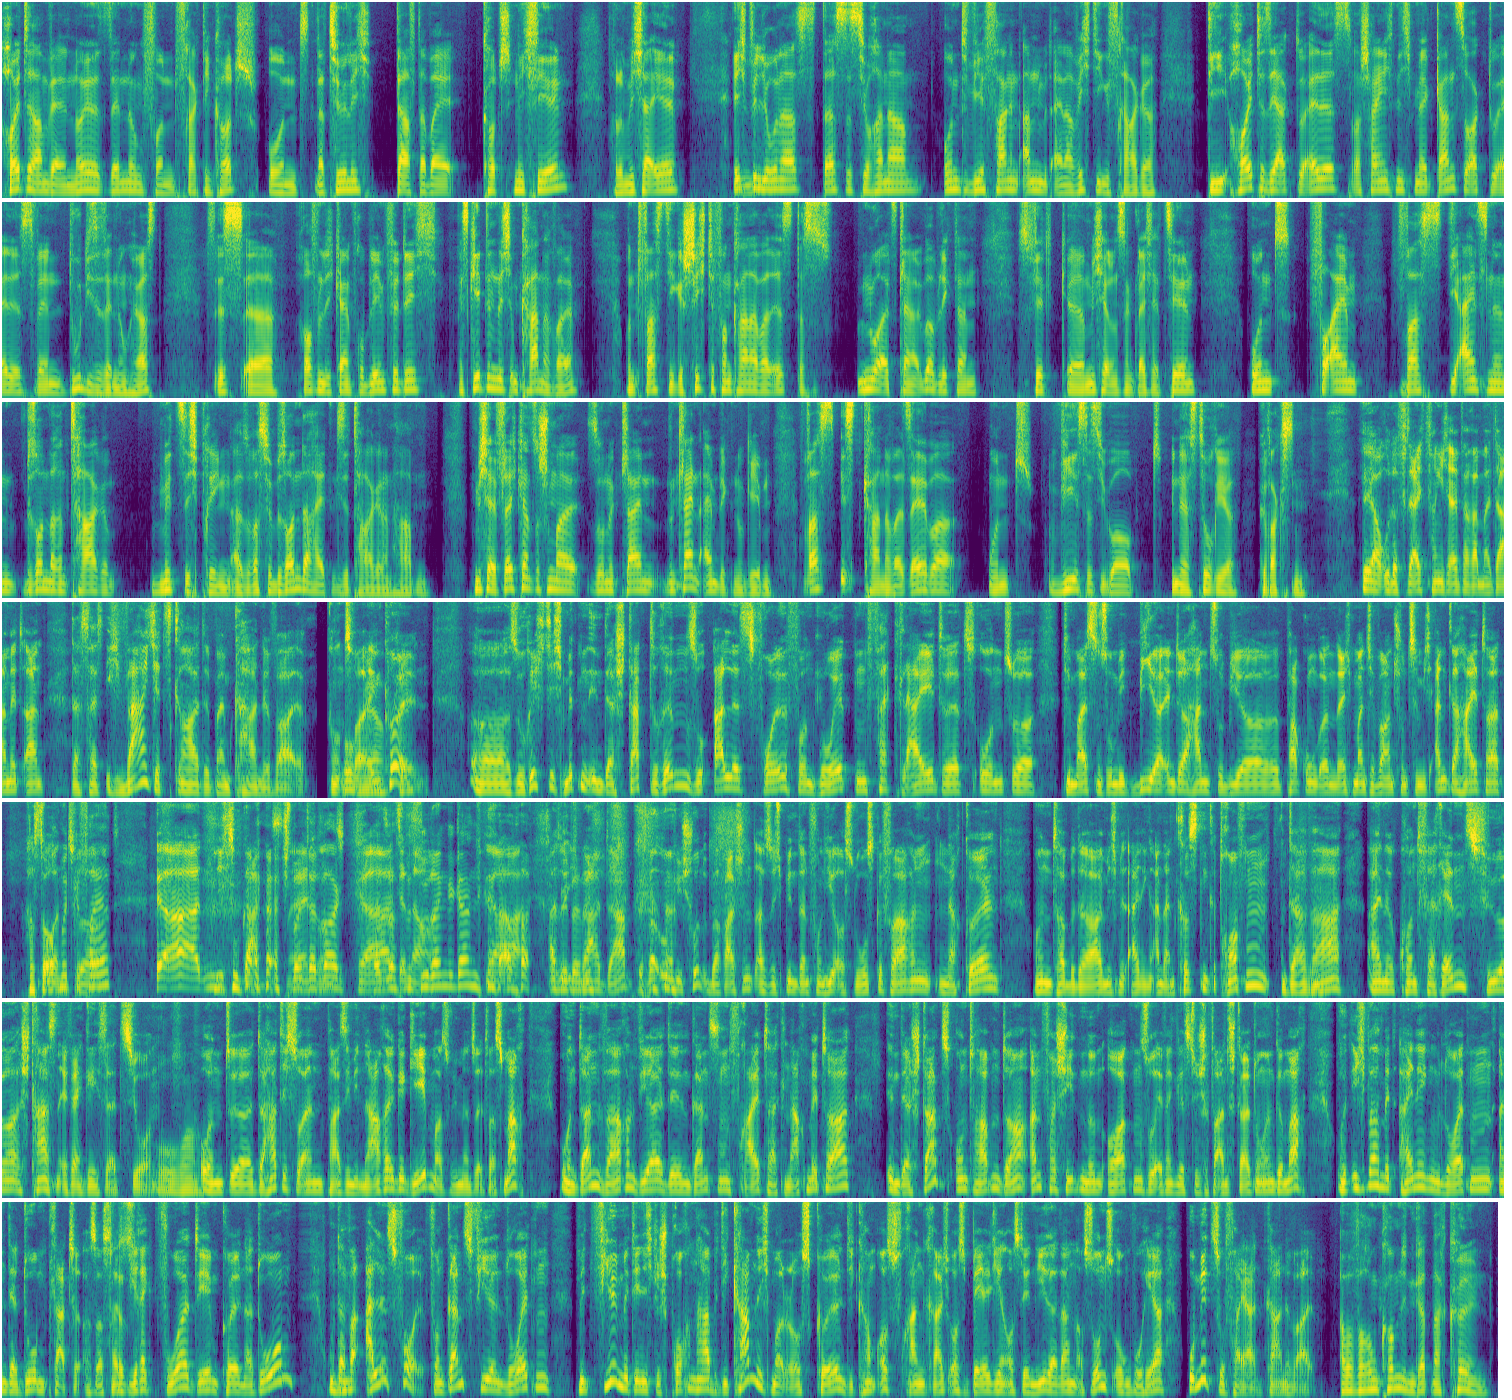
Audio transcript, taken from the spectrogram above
Heute haben wir eine neue Sendung von Frag den Coach und natürlich darf dabei Coach nicht fehlen. Hallo Michael. Ich mhm. bin Jonas, das ist Johanna und wir fangen an mit einer wichtigen Frage, die heute sehr aktuell ist, wahrscheinlich nicht mehr ganz so aktuell ist, wenn du diese Sendung hörst. Es ist äh, hoffentlich kein Problem für dich. Es geht nämlich um Karneval und was die Geschichte von Karneval ist, das ist nur als kleiner Überblick dann. Das wird äh, Michael uns dann gleich erzählen. Und vor allem, was die einzelnen besonderen Tage mit sich bringen, also was für Besonderheiten diese Tage dann haben. Michael, vielleicht kannst du schon mal so eine kleinen, einen kleinen Einblick nur geben. Was ist Karneval selber und wie ist es überhaupt in der Historie gewachsen? Ja, oder vielleicht fange ich einfach einmal damit an. Das heißt, ich war jetzt gerade beim Karneval und oh, zwar ja, in Köln. Okay äh, so richtig mitten in der Stadt drin, so alles voll von Leuten verkleidet und äh, die meisten so mit Bier in der Hand, so Bierpackungen. Manche waren schon ziemlich angeheitert. Hast du auch und, mitgefeiert? Äh, ja, nicht so ganz. ich wollte gerade sagen, ja, also was genau. bist du dann gegangen? Ja, also ich war da, war irgendwie schon überraschend. Also ich bin dann von hier aus losgefahren nach Köln und habe da mich mit einigen anderen Christen getroffen. Da mhm. war eine Konferenz für Straßenevangelisation. Oh, wow. Und äh, da hatte ich so ein paar Seminare gegeben, also wie man so etwas macht. Und dann waren wir den ganzen Freitagnachmittag in der Stadt und haben da an verschiedenen Orten so evangelistische Veranstaltungen gemacht. Und ich war mit einigen Leuten an der Domplatte, also das heißt also direkt vor dem Kölner Dom. Und mhm. da war alles voll von ganz vielen Leuten, mit vielen, mit denen ich gesprochen habe. Die kamen nicht mal aus Köln, die kamen aus Frankreich, aus Belgien, aus den Niederlanden, aus sonst irgendwoher, um mitzufeiern, Karneval. Aber warum kommen die denn gerade nach Köln?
